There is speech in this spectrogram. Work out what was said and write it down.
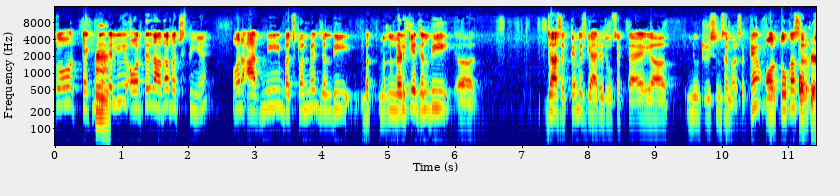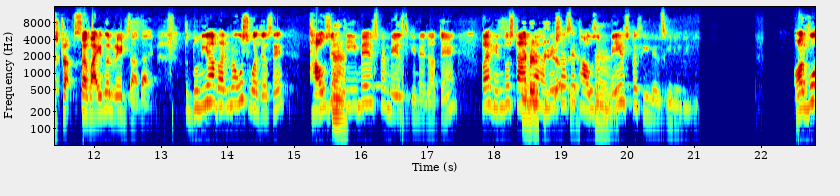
तो टेक्निकली औरतें ज़्यादा बचती हैं और आदमी बचपन में जल्दी मतलब लड़के जल्दी जा सकते हैं मिसगैरेज हो सकता है या न्यूट्रिशन से मर सकते हैं औरतों का Okay. सर्वाइवल रेट ज़्यादा है तो दुनिया भर में उस वजह से थाउज़ेंड हम्म। फीमेल्स पे मेल्स गिने जाते हैं पर हिंदुस्तान में हमेशा से थाउज़ेंड। मेल्स पे फीमेल्स गिनी गई हैं और वो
